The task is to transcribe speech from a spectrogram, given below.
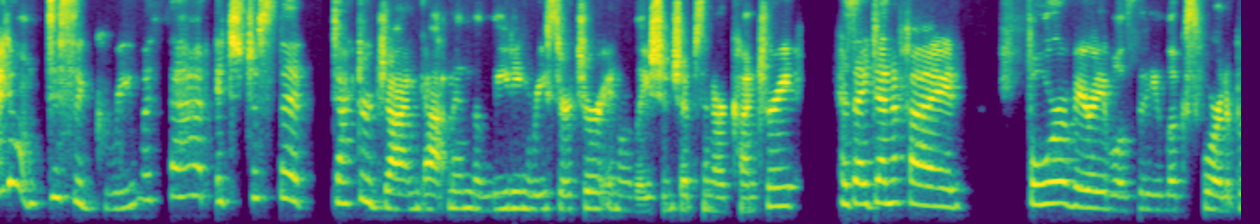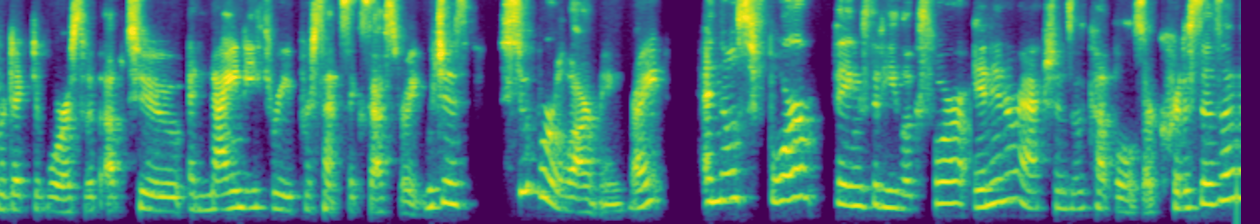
I don't disagree with that. It's just that Dr. John Gottman, the leading researcher in relationships in our country, has identified four variables that he looks for to predict divorce with up to a 93% success rate, which is super alarming, right? And those four things that he looks for in interactions with couples are criticism,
